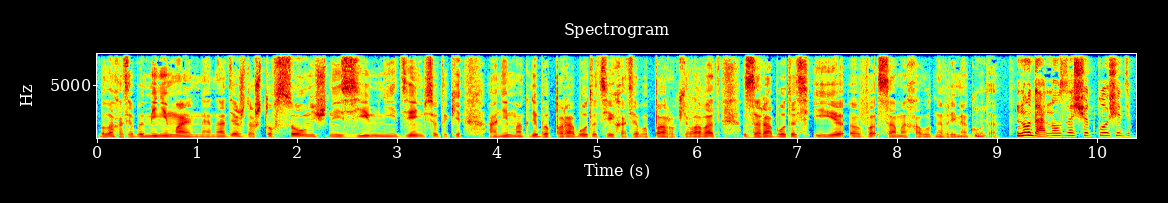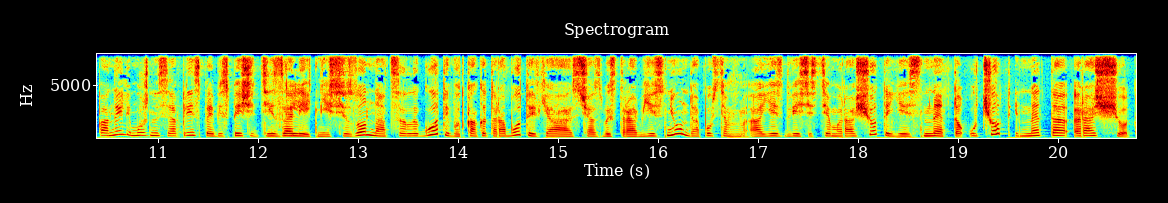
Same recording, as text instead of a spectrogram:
была хотя бы минимальная надежда, что в солнечный зимний день все-таки они могли бы поработать и хотя бы пару киловатт заработать и в самое холодное время года. Ну да, но за счет площади панели можно себя, в принципе, обеспечить и за летний сезон на целый год. И вот как это работает, я сейчас быстро объясню. Допустим, угу. есть две системы расчета. Есть нетто-учет и нетто-расчет.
